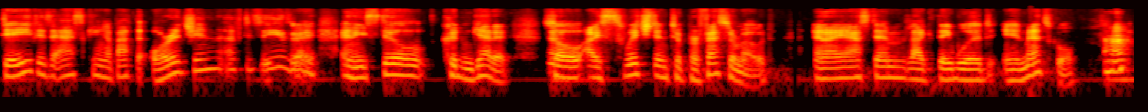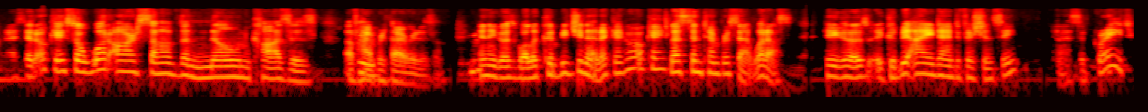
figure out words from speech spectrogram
Dave is asking about the origin of disease, right? And he still couldn't get it. So I switched into professor mode and I asked him like they would in med school. Uh-huh. And I said, okay, so what are some of the known causes of Hmm. hyperthyroidism? Mhm. And he goes, well, it could be genetic. I go, okay, less than 10%. What else? He goes, it could be iodine deficiency. And I said, great.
